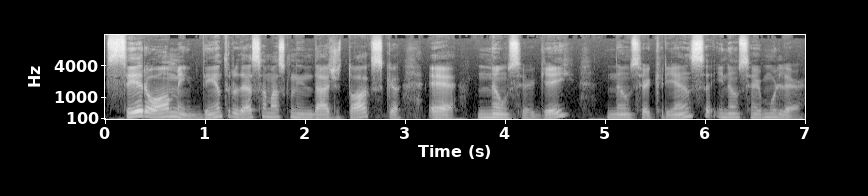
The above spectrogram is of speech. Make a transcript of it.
ser homem dentro dessa masculinidade tóxica é não ser gay, não ser criança e não ser mulher.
